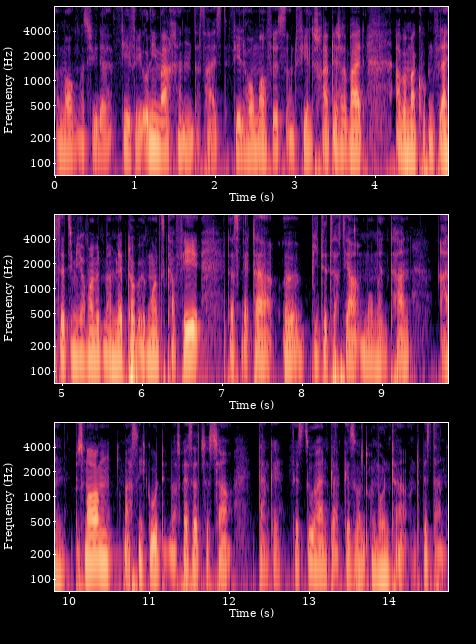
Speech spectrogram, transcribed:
weil morgen muss ich wieder viel für die Uni machen, das heißt viel Homeoffice und viel Schreibtischarbeit. Aber mal gucken, vielleicht setze ich mich auch mal mit meinem Laptop irgendwo ins Café. Das Wetter äh, bietet das ja momentan an. Bis morgen, mach's nicht gut, mach's besser, tschüss, ciao. Danke fürs Zuhören, bleib gesund und munter und bis dann.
